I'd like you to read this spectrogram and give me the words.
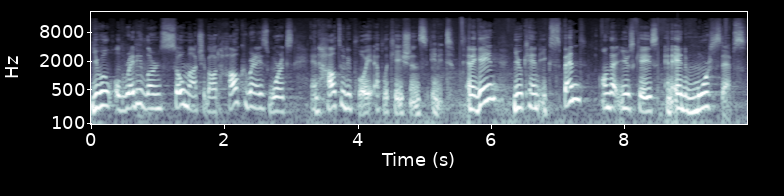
you will already learn so much about how Kubernetes works and how to deploy applications in it. And again, you can expand on that use case and add more steps.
